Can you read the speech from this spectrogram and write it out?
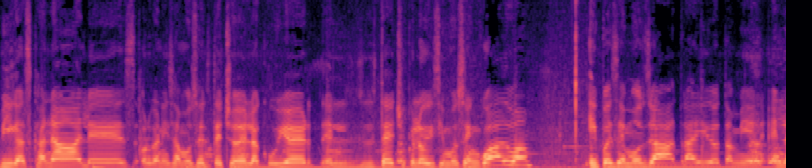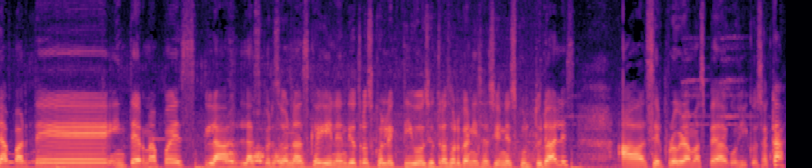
vigas canales, organizamos el techo de la cubierta, el techo que lo hicimos en Guadua, y pues hemos ya traído también en la parte interna pues las personas que vienen de otros colectivos y otras organizaciones culturales a hacer programas pedagógicos acá.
